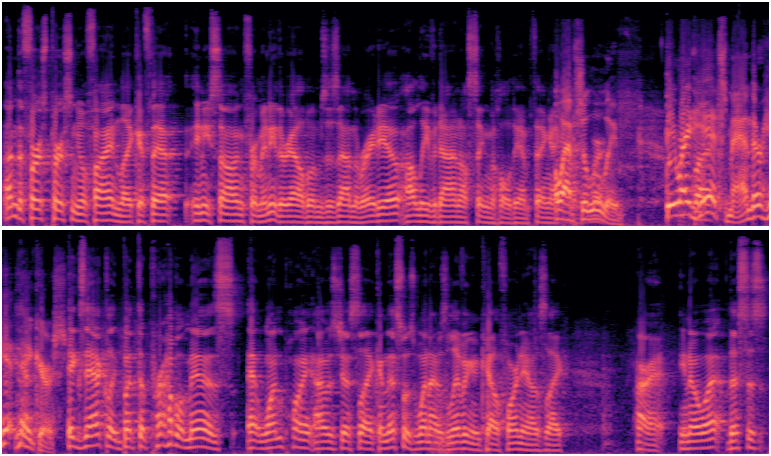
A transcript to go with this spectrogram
I'm the first person you'll find like if that any song from any of their albums is on the radio, I'll leave it on. I'll sing the whole damn thing. Oh, absolutely. They write But- hits, man. They're hit makers. Exactly. But the problem is, at one point, I was just like, and this was when I was living in California, I was like, all right, you know what? This is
